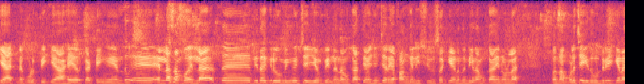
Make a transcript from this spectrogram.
ക്യാറ്റിനെ കുളിപ്പിക്കുക ഹെയർ കട്ടിങ് എന്ത് എല്ലാ സംഭവം എല്ലാ വിധ ഗ്രൂമിങ്ങും ചെയ്യും. പിന്നെ നമുക്ക് അത്യാവശ്യം ചെറിയ ഫംഗൽ ഇഷ്യൂസ് ഒക്കെ ആണെന്നുണ്ടെങ്കിൽ നമുക്ക് അതിനുള്ള ഇപ്പം നമ്മൾ ചെയ്തുകൊണ്ടിരിക്കുന്ന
